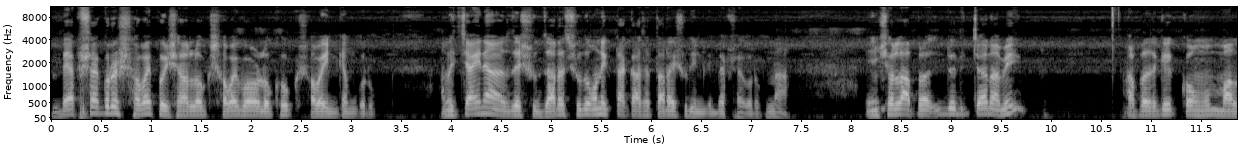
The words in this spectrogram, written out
ব্যবসা করে সবাই পয়সা লোক সবাই বড় লোক হোক, সবাই ইনকাম করুক। আমি চাই না যে যারা শুধু অনেক টাকা আছে, তারাই শুধু ইনকাম ব্যবসা করুক, না। ইনশাল্লাহ আপনারা যদি চান, আমি আপনাদেরকে কম মাল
